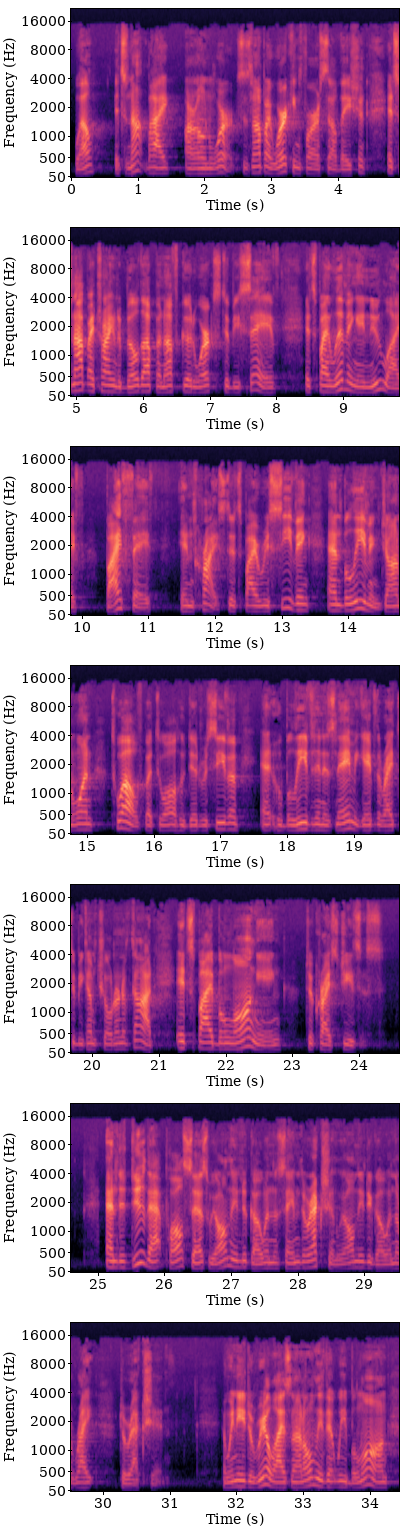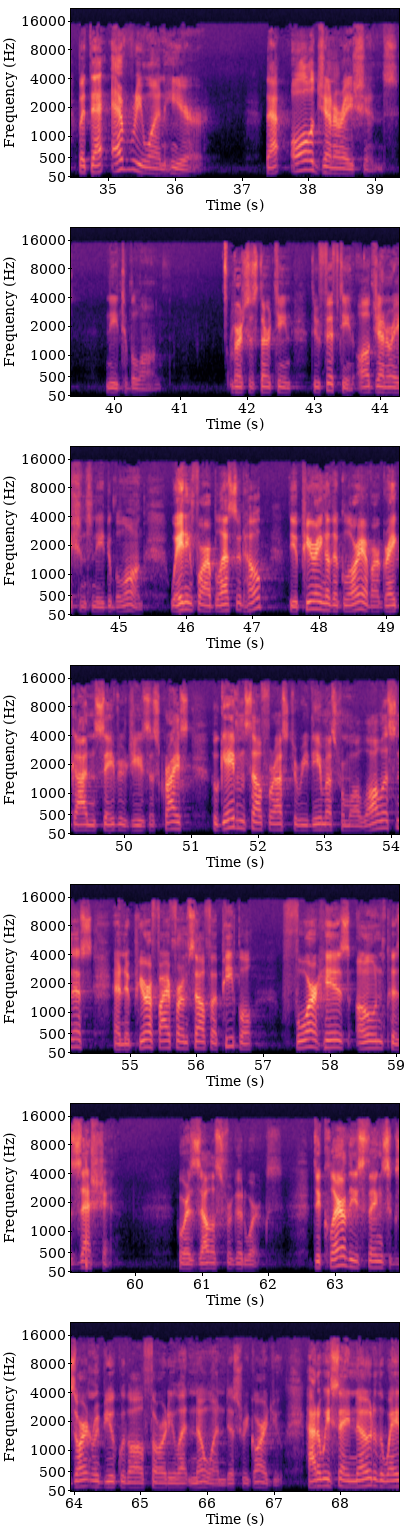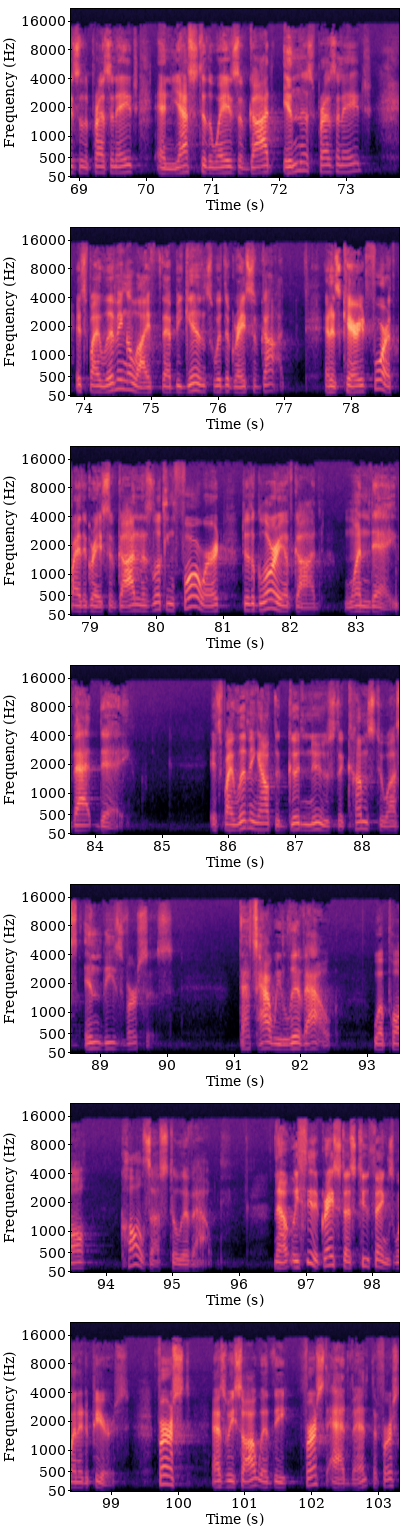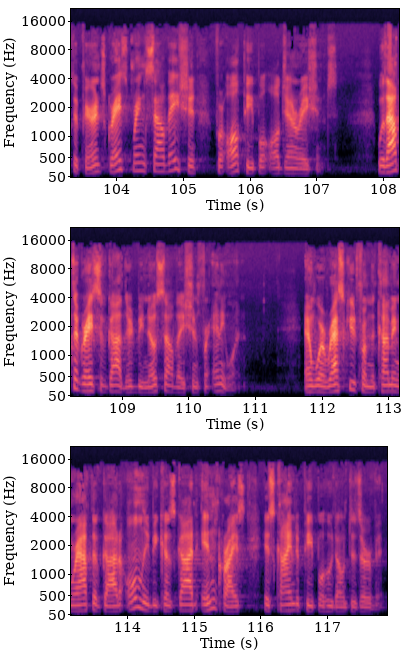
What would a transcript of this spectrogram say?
Well, it's not by our own works. It's not by working for our salvation. It's not by trying to build up enough good works to be saved. It's by living a new life by faith in Christ. It's by receiving and believing. John 1 12. But to all who did receive him and who believed in his name, he gave the right to become children of God. It's by belonging to Christ Jesus. And to do that, Paul says we all need to go in the same direction. We all need to go in the right direction. And we need to realize not only that we belong, but that everyone here, that all generations need to belong. Verses 13 through 15 all generations need to belong. Waiting for our blessed hope, the appearing of the glory of our great God and Savior Jesus Christ, who gave himself for us to redeem us from all lawlessness and to purify for himself a people for his own possession who are zealous for good works. Declare these things, exhort and rebuke with all authority. Let no one disregard you. How do we say no to the ways of the present age and yes to the ways of God in this present age? It's by living a life that begins with the grace of God and is carried forth by the grace of God and is looking forward to the glory of God one day, that day. It's by living out the good news that comes to us in these verses. That's how we live out what Paul calls us to live out. Now, we see that grace does two things when it appears. First, as we saw with the first advent, the first appearance, grace brings salvation for all people, all generations. Without the grace of God, there'd be no salvation for anyone. And we're rescued from the coming wrath of God only because God in Christ is kind to people who don't deserve it.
